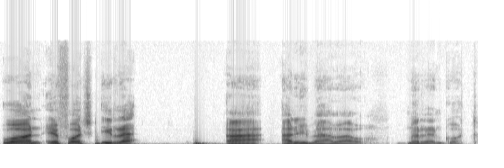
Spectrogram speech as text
one efforts ira are arrivavao meren got.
